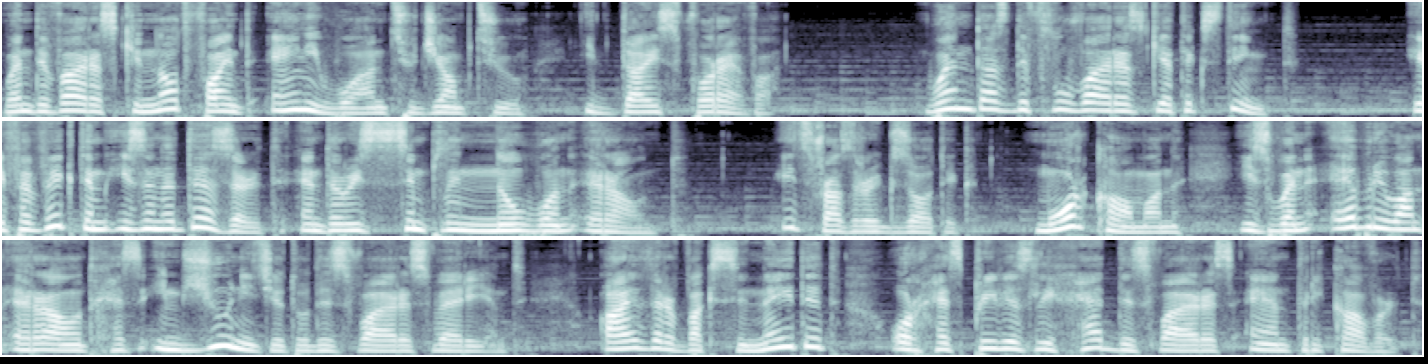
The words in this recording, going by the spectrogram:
When the virus cannot find anyone to jump to, it dies forever. When does the flu virus get extinct? If a victim is in a desert and there is simply no one around. It's rather exotic. More common is when everyone around has immunity to this virus variant, either vaccinated or has previously had this virus and recovered.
